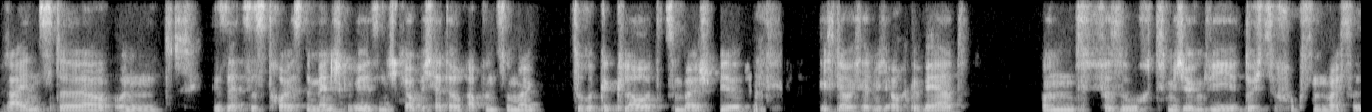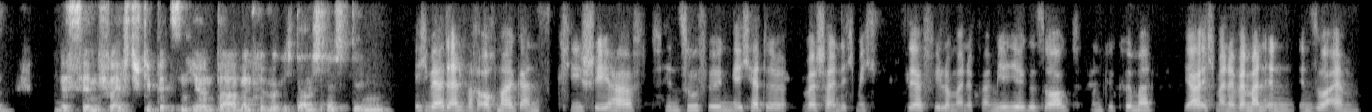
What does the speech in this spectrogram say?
reinste und gesetzestreueste Mensch gewesen. Ich glaube, ich hätte auch ab und zu mal zurückgeklaut, zum Beispiel. Ich glaube, ich hätte mich auch gewehrt und versucht, mich irgendwie durchzufuchsen, weißt du? Ein bisschen vielleicht Stibitzen hier und da, wenn es mir wirklich ganz schlecht ging. Ich werde einfach auch mal ganz klischeehaft hinzufügen. Ich hätte wahrscheinlich mich sehr viel um meine Familie gesorgt und gekümmert. Ja, ich meine, wenn man in, in so einem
